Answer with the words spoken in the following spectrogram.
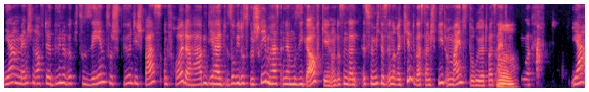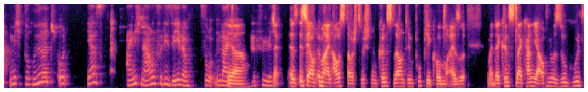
ja, und Menschen auf der Bühne wirklich zu sehen, zu spüren, die Spaß und Freude haben, die halt, so wie du es beschrieben hast, in der Musik aufgehen. Und das sind dann, ist für mich das innere Kind, was dann spielt und meins berührt, weil es mhm. einfach nur, ja, mich berührt und ja, es ist eigentlich Nahrung für die Seele. So ein Leid ja. für mich. Es ist ja auch immer ein Austausch zwischen dem Künstler und dem Publikum. Also der Künstler kann ja auch nur so gut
